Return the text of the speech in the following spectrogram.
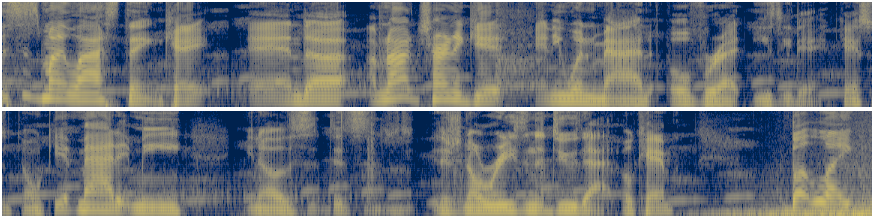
this is my last thing, okay? And uh, I'm not trying to get anyone mad over at Easy Day, okay? So don't get mad at me. You know, this, this there's no reason to do that, okay? But like.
